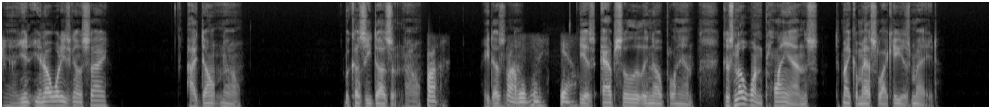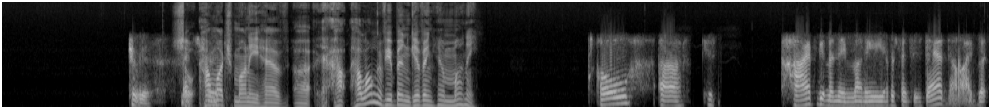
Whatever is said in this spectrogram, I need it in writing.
Yeah, you, you know what he's going to say? I don't know. Because he doesn't know. He doesn't know. Probably, yeah. He has absolutely no plan. Because no one plans to make a mess like he has made. True. So, That's how true. much money have? Uh, how how long have you been giving him money? Oh, uh, his, I've given him money ever since his dad died, but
